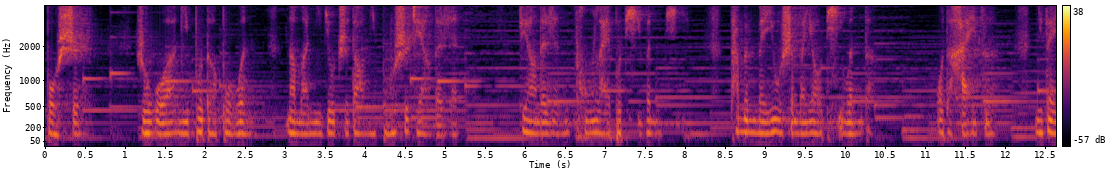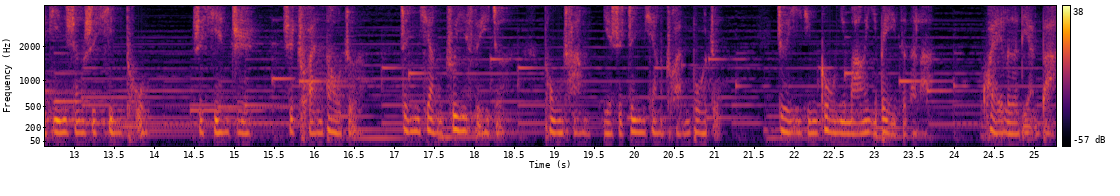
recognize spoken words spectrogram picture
不是，如果你不得不问，那么你就知道你不是这样的人。这样的人从来不提问题，他们没有什么要提问的。我的孩子，你在今生是信徒，是先知，是传道者，真相追随者，通常也是真相传播者。这已经够你忙一辈子的了，快乐点吧。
